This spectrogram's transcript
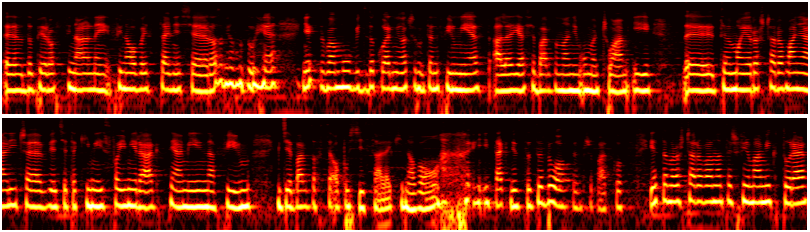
e, dopiero w finalnej, finałowej scenie się rozwiązuje. Nie chcę wam mówić dokładnie o czym ten film jest, ale ja się bardzo na nim umęczyłam i e, te moje rozczarowania liczę, wiecie, takimi swoimi reakcjami na film, gdzie bardzo chcę opuścić salę kinową. I tak niestety było w tym przypadku. Jestem rozczarowana też filmami, które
